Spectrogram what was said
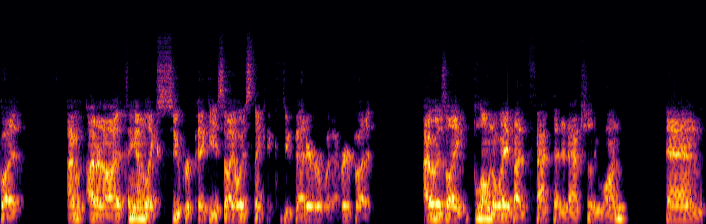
but I'm, I don't know. I think I'm like super picky, so I always think I could do better or whatever. But I was like blown away by the fact that it actually won. And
